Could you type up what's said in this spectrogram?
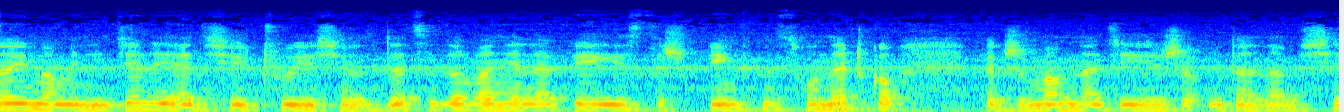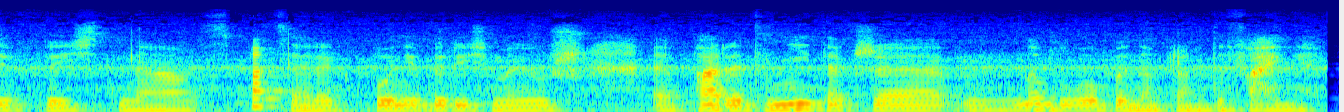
No i mamy niedzielę, ja dzisiaj czuję się zdecydowanie lepiej, jest też piękne słoneczko, także mam nadzieję, że uda nam się wyjść na spacerek, bo nie byliśmy już e, parę dni, także mm, no byłoby naprawdę fajnie.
